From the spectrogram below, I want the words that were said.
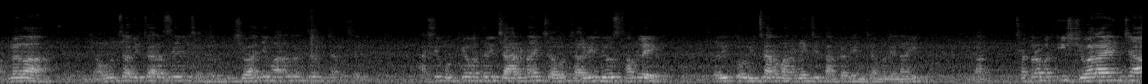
आपल्याला शाहूंचा विचार असेल छत्रपती शिवाजी महाराजांचा विचार असेल. असे मुख्यमंत्री चार नाही चौ चाळीस दिवस थांबले तरी तो विचार मारण्याची ताकद यांच्यामध्ये नाही. छत्रपती शिवरायांच्या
